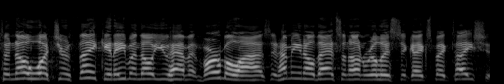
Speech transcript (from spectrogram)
to know what you're thinking, even though you haven't verbalized it, how many know that's an unrealistic expectation?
